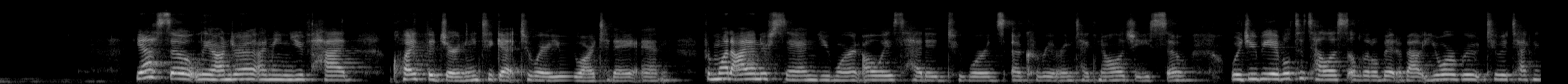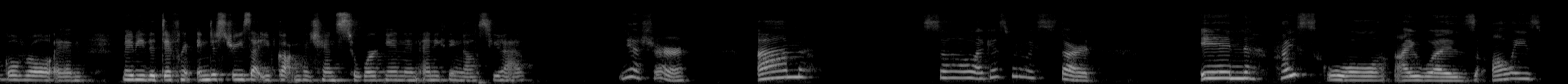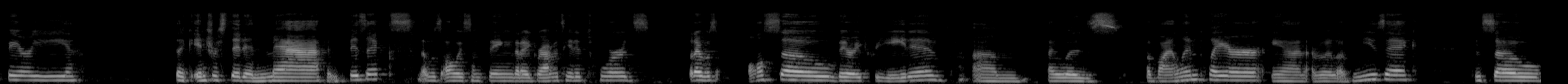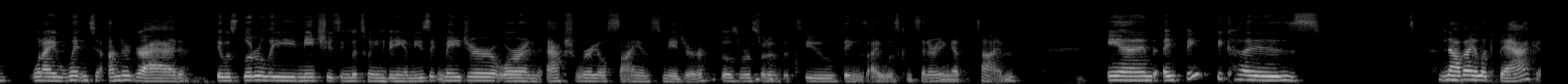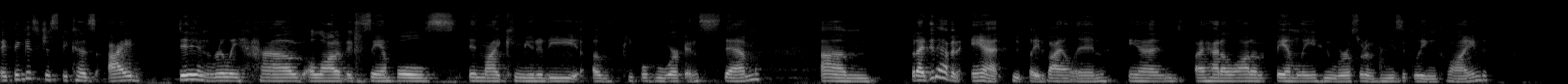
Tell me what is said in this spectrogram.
Yeah, so Leondra, I mean, you've had quite the journey to get to where you are today. And from what I understand, you weren't always headed towards a career in technology. So, would you be able to tell us a little bit about your route to a technical role and maybe the different industries that you've gotten the chance to work in and anything else you have? Yeah, sure. Um, so I guess where do I start? In high school, I was always very like interested in math and physics. That was always something that I gravitated towards. But I was also very creative. Um, I was a violin player and I really loved music. And so when I went into undergrad, it was literally me choosing between being a music major or an actuarial science major. Those were sort of the two things I was considering at the time. And I think because now that I look back, I think it's just because I didn't really have a lot of examples in my community of people who work in STEM. Um, but I did have an aunt who played violin, and I had a lot of family who were sort of musically inclined.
